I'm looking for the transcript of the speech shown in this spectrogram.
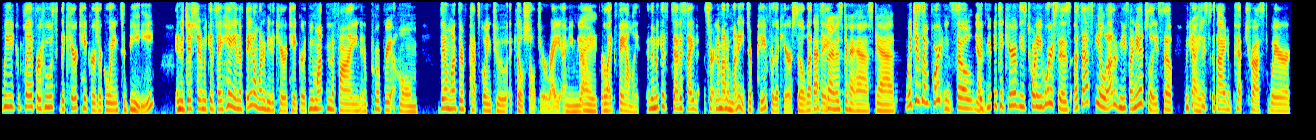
we can plan for who's the caretakers are going to be. In addition, we can say, hey, and if they don't want to be the caretaker, we want them to find an appropriate home. They don't want their pets going to a kill shelter, right? I mean, right. they're like family. And then we can set aside a certain amount of money to pay for the care. So let's That's say. what I was going to ask. Yeah. Which is important. So if you take care of these 20 horses, that's asking a lot of me financially. So we can right. actually decide a pet trust where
